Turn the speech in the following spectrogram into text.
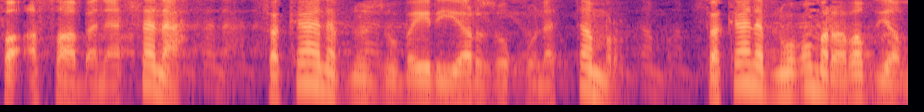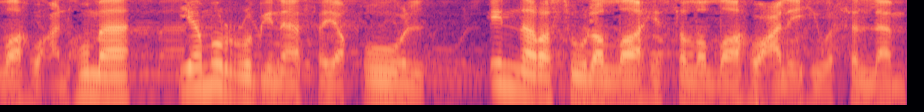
فأصابنا سنة فكان ابن الزبير يرزقنا التمر. فكان ابن عمر رضي الله عنهما يمر بنا فيقول إن رسول الله صلى الله عليه وسلم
